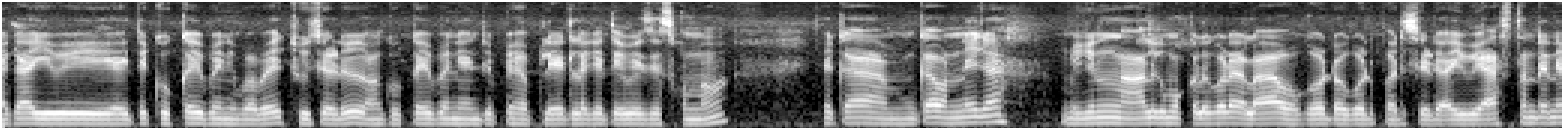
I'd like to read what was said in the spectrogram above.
ఇక ఇవి అయితే కుక్ అయిపోయినాయి బాబాయ్ చూశాడు. ఆ కుక్ అయిపోయినాయి అని చెప్పి ఆ ప్లేట్లోకి అయితే వేసేసుకున్నాం. ఇక ఇంకా ఉన్నాయిగా. మిగిలిన నాలుగు ముక్కలు కూడా అలా ఒకటి ఒకటి పరిసాడు అవి వేస్తుంటేనే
